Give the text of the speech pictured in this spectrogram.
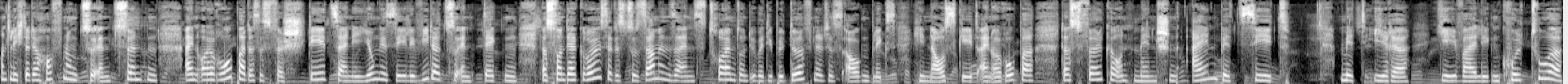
und Lichter der Hoffnung zu entzünden. Ein Europa, das es versteht, seine junge Seele wieder zu entdecken, das von der Größe des Zusammenseins träumt und über die Bedürfnisse des Augenblicks hinausgeht. Ein Europa, das Völker und Menschen einbezieht mit ihrer jeweiligen Kultur,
